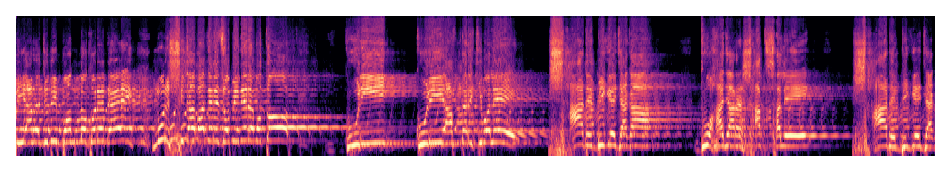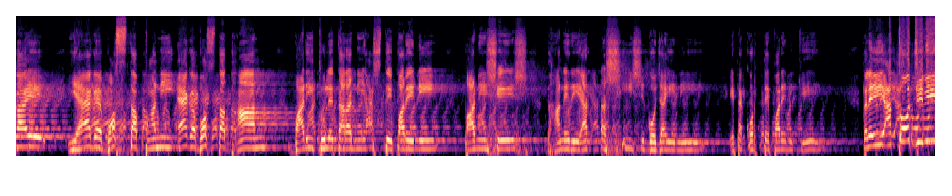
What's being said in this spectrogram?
লিয়ার যদি বন্ধ করে দেয়, মুর্শিদাবাদের জমিনের মতো কুড়ি কুড়ি আপনার কি বলে, ষাট বিঘে জায়গা। দু সাত সালে ষাট বিঘে জায়গায় এক বস্তা পানি, এক বস্তা ধান, বাড়ি তুলে তারা নিয়ে আসতে পারেনি। পানি শেষ, ধানের একটা শীষ গোজাইনি এটা করতে পারেনি কে? তাহলে এই এত জিনিস,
